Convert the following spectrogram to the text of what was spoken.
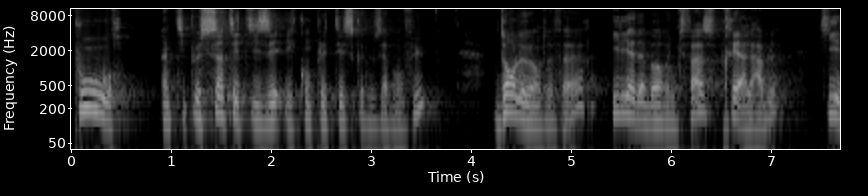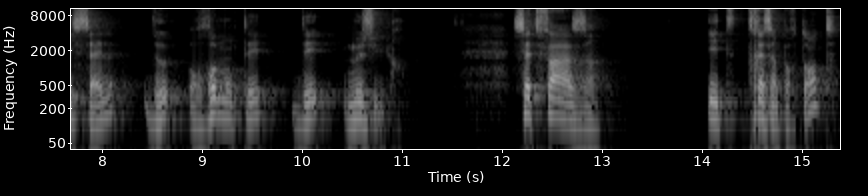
Pour un petit peu synthétiser et compléter ce que nous avons vu, dans le handover, il y a d'abord une phase préalable qui est celle de remonter des mesures. Cette phase est très importante,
